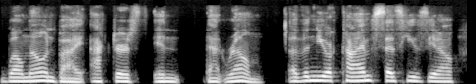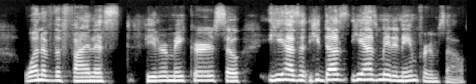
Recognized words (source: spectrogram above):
well known by actors in that realm. Uh, the New York Times says he's, you know, one of the finest theater makers. So he has a, he does he has made a name for himself.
